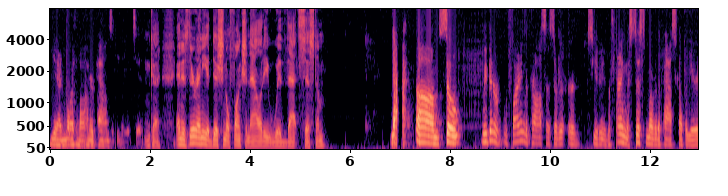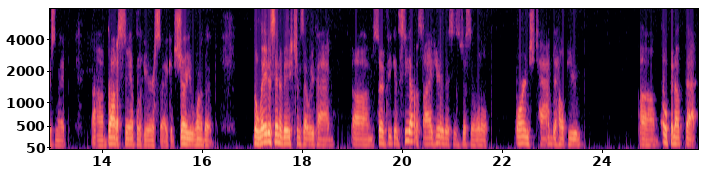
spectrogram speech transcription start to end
you know, north of 100 pounds if you needed to. Okay. And is there any additional functionality with that system? Yeah. Um, so we've been refining the process over, or excuse me, refining the system over the past couple years, and I Uh, brought a sample here so I could show you one of the the latest innovations that we've had. Um, so if you can see on the side here, this is just a little orange tab to help you um, open up that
